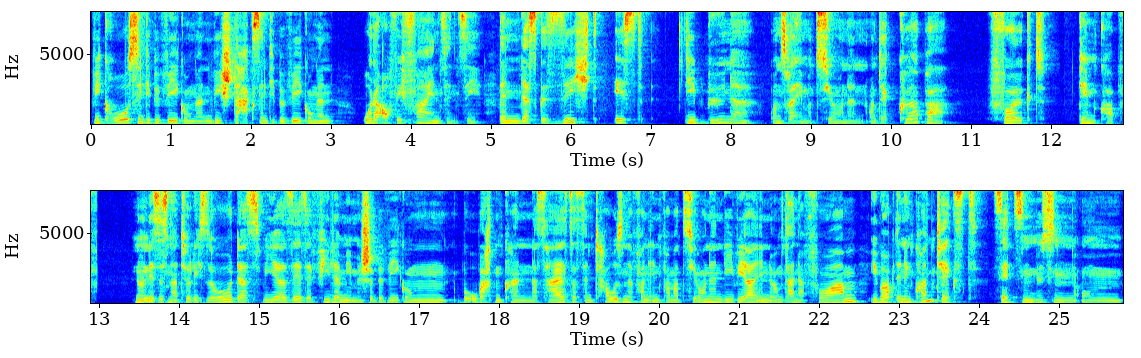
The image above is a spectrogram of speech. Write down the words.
wie groß sind die Bewegungen, wie stark sind die Bewegungen oder auch wie fein sind sie. Denn das Gesicht ist die Bühne unserer Emotionen und der Körper folgt dem Kopf. Nun ist es natürlich so, dass wir sehr, sehr viele mimische Bewegungen beobachten können. Das heißt, das sind tausende von Informationen, die wir in irgendeiner Form überhaupt in den Kontext setzen müssen, um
